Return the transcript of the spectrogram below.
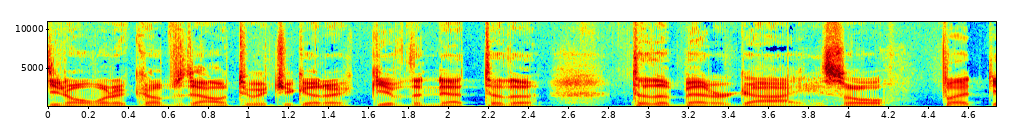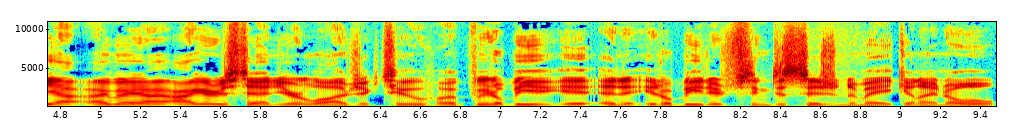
you know when it comes down to it, you got to give the net to the to the better guy. So, but yeah, I mean, I understand your logic too. It'll be it'll be an interesting decision to make, and I know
